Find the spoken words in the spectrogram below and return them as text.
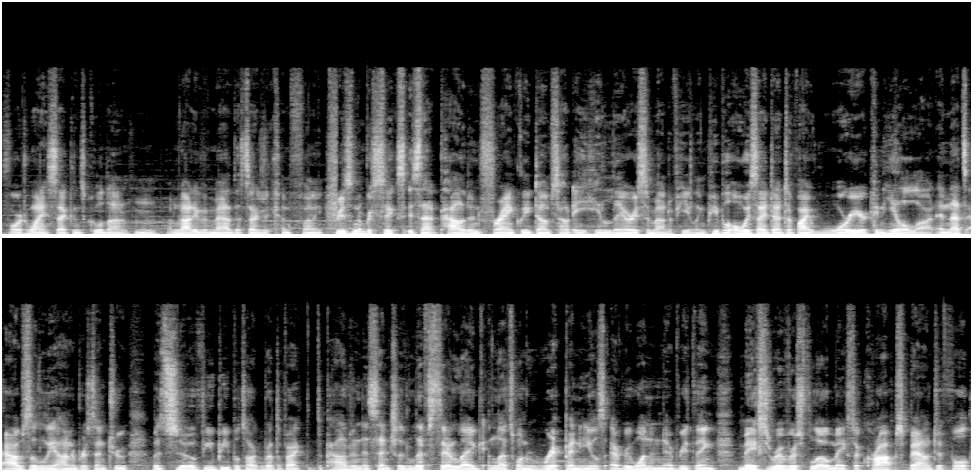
420 seconds cooldown. Hmm, I'm not even mad, that's actually kind of funny. Reason number six is that Paladin frankly dumps out a hilarious amount of healing. People always identify Warrior can heal a lot, and that's absolutely 100% true, but so few people talk about the fact that the Paladin essentially lifts their leg and lets one rip and heals everyone and everything, makes the rivers flow, makes the crops bountiful,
